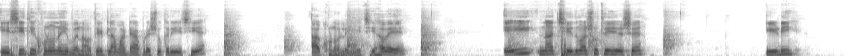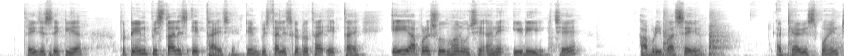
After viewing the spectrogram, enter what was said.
એસીથી ખૂણો નહીં બનાવતો. એટલા માટે આપણે શું કરીએ છીએ? આ ખૂણો લઈએ છીએ. હવે એના છેદમાં શું થઈ જશે? ઈડી થઈ જશે ક્લિયર તો ટેન પિસ્તાલીસ એક થાય છે. ટેન પિસ્તાલીસ કેટલો થાય? એક થાય. એ આપણે શોધવાનું છે અને ઈડી છે આપણી પાસે અઠ્યાવીસ પોઈન્ટ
